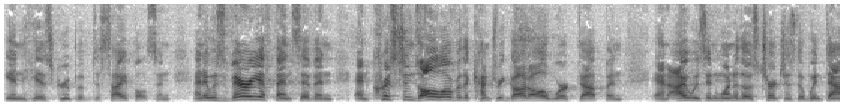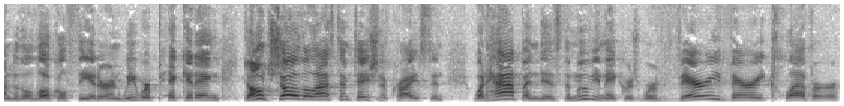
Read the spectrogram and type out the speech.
in his group of disciples. And, and it was very offensive, and, and Christians all over the country got all worked up. And, and I was in one of those churches that went down to the local theater, and we were picketing, don't show the last temptation of Christ. And what happened is the movie makers were very, very clever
